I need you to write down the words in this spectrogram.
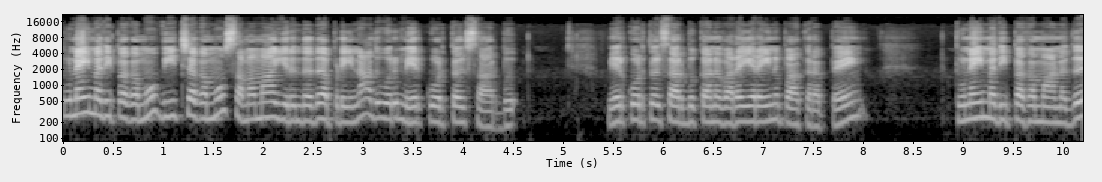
துணை மதிப்பகமும் வீச்சகமும் சமமாக இருந்தது அப்படின்னா அது ஒரு மேற்கோர்த்தல் சார்பு. மேற்கோர்த்தல் சார்புக்கான வரையறைன்னு பார்க்குறப்ப துணை மதிப்பகமானது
